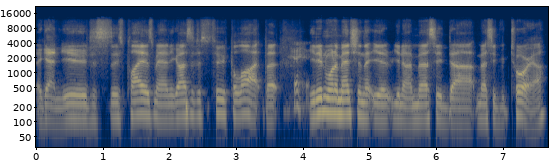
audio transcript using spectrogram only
again, you just these players, man, you guys are just too polite, but you didn't want to mention that you, you know, mercied uh mercied Victoria.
